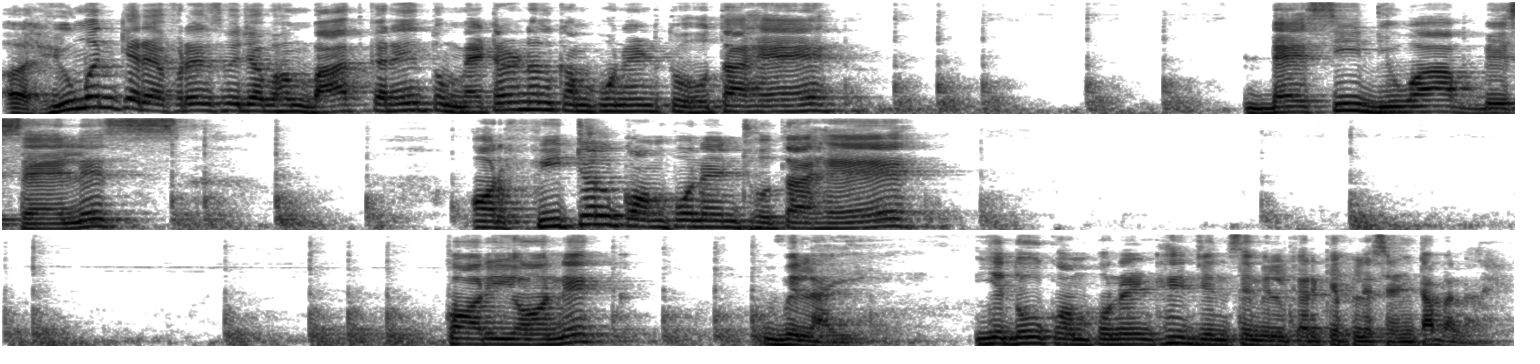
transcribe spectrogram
human के रेफरेंस में जब हम बात करें तो मेटर्नल कंपोनेंट तो होता है डेसीड्यूआ बेसेलिस और फीटल कंपोनेंट होता है कॉरियोनिक विलाई ये दो कंपोनेंट हैं जिनसे मिलकर के प्लेसेंटा बना है।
